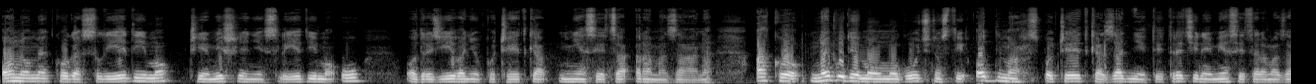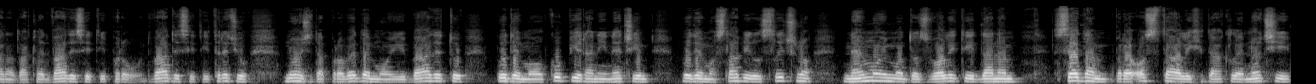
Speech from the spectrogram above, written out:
onome koga slijedimo, čije mišljenje slijedimo u određivanju početka mjeseca Ramazana. Ako ne budemo u mogućnosti odmah s početka zadnje te trećine mjeseca Ramazana, dakle 21. 23. noć da provedemo i badetu, budemo okupirani nečim, budemo slabi ili slično, nemojmo dozvoliti da nam sedam preostalih, dakle noći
